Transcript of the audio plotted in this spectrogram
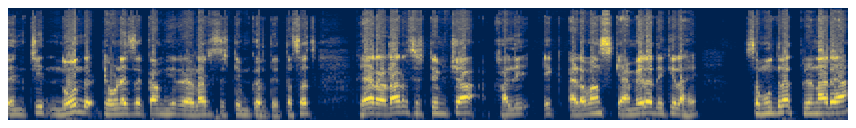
त्यांची नोंद ठेवण्याचं काम ही रडार सिस्टीम करते. तसंच ह्या रडार सिस्टीमच्या खाली एक ॲडव्हान्स कॅमेरा देखील आहे. समुद्रात फिरणाऱ्या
